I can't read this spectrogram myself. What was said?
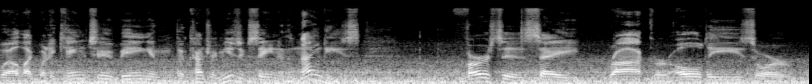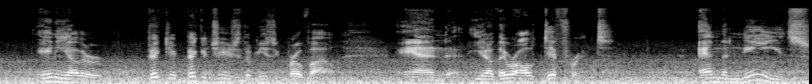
well, like when it came to being in the country music scene in the 90s, versus say rock or oldies or any other pick pick and choose the music profile. And you know they were all different. And the needs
